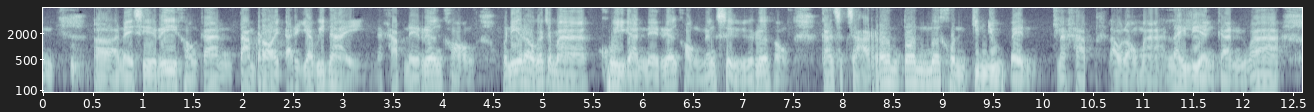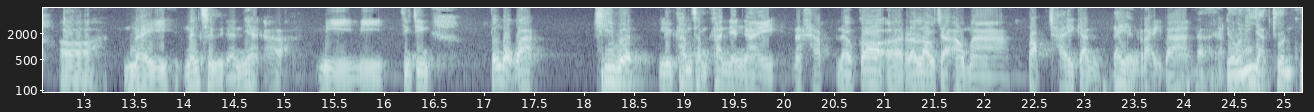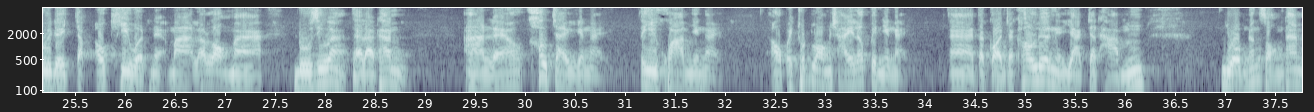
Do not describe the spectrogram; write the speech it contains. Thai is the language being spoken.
ในซีรีส์ของการตามรอยอริยวินัยนะครับ ในเรื่องของวันนี้เราก็จะมาคุยกันในเรื่องของหนังสือเรื่องของการศึกษาเริ่มต้นเมื่อคนกินอยู่เป็นนะครับ เราลองมาไล่เรียงกันว่าในหนังสือนั้นเนี่ยมีมีจริง ๆ ต้องบอกว่า keyword หรือคำสำคัญยังไงนะครับ แล้วก็เอ่อแล้วเราจะเอามาปรับใช้กันได้อย่างไรบ้างได้เดี๋ยววันนี้อยากชวนคุยโดยจับเอา keyword เนี่ยมาแล้วลองมาดูซิว่าแต่ละท่านอ่านแล้วเข้าใจยังไง ตีความยังไง เอาไปทดลองใช้แล้วเป็นยังไงอ่าแต่ก่อนจะเข้าเรื่องเนี่ยอยากจะถามโยมทั้งสองท่าน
